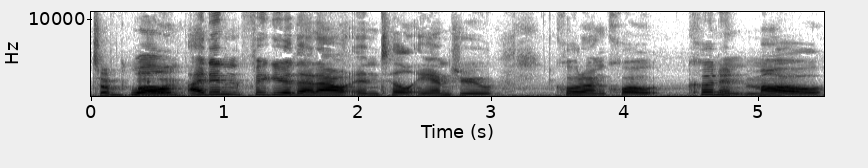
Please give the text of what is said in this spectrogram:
to mowing. Well, I didn't figure that out until Andrew, quote unquote, couldn't mow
